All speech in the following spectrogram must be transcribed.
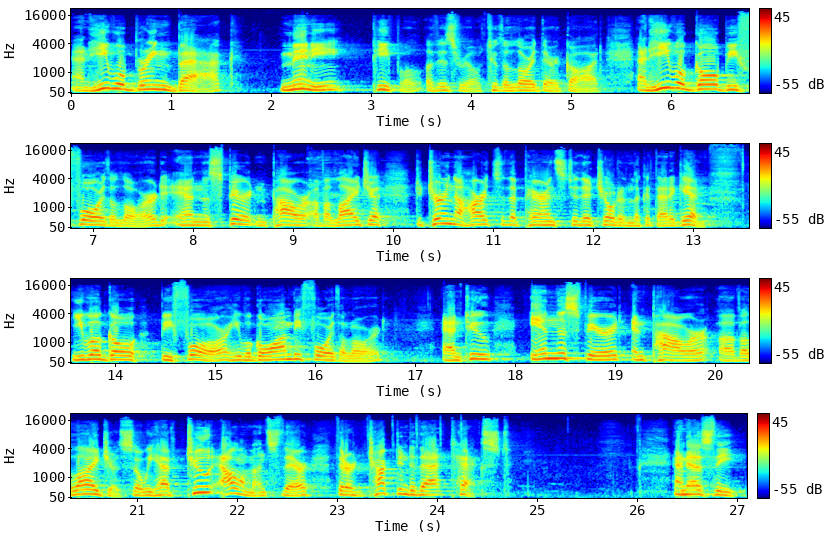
And he will bring back many people of Israel to the Lord their God. And he will go before the Lord and the spirit and power of Elijah to turn the hearts of the parents to their children. Look at that again. He will go before, he will go on before the Lord, and to in the spirit and power of Elijah. So we have two elements there that are tucked into that text. And as the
